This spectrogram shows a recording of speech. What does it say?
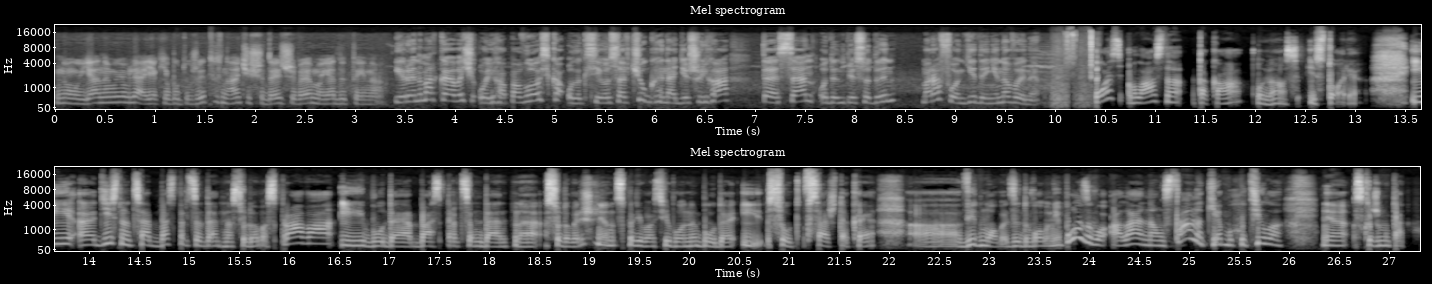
Ну я не уявляю, як я буду жити, знаючи, що десь живе моя дитина. Ірина Маркевич, Ольга Павловська, Олексій Осавчук, Геннадій Шульга, ТСН 1+,1, Марафон Єдині новини. Ось власне така у нас історія. І е, дійсно це безпрецедентна судова справа, і буде безпрецедентне судове рішення. Сподіваюсь, його не буде. І суд все ж таки е, відмовить задоволення позову. Але наостанок я би хотіла, е, скажімо так.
